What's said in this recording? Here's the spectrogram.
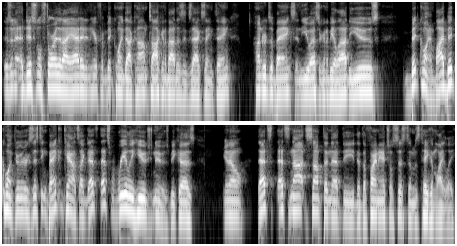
there's an additional story that I added in here from bitcoin.com talking about this exact same thing. Hundreds of banks in the US are going to be allowed to use Bitcoin, buy Bitcoin through their existing bank accounts. Like that's that's really huge news because you know, that's that's not something that the that the financial system is taken lightly.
